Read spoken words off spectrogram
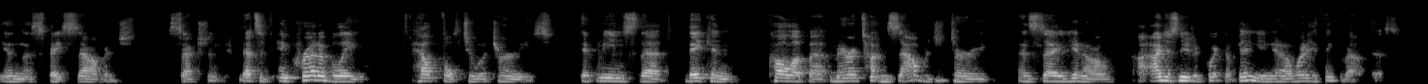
in the space salvage section. That's incredibly helpful to attorneys. It means that they can call up a maritime salvage attorney and say, you know, I just need a quick opinion. You know, what do you think about this?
